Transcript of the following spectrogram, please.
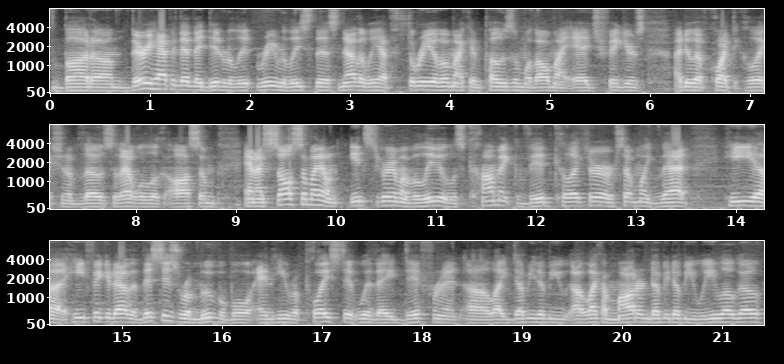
But um, very happy that they did re-release this. Now that we have three of them, I can pose them with all my Edge figures. I do have quite the collection of those, so that will look awesome. And I saw somebody on Instagram, I believe it was Comic Vid Collector or something like that, he uh, he figured out that this is removable and he replaced it with a different uh, like WWE uh, like a modern WWE logo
